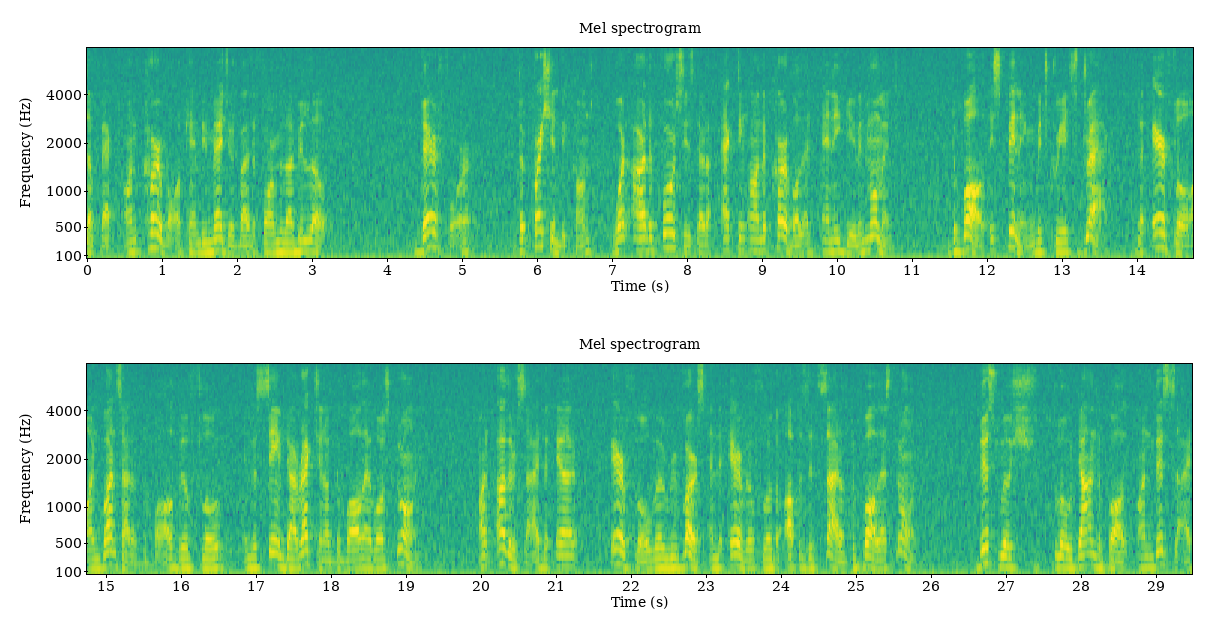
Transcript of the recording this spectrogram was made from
effect on curveball can be measured by the formula below. Therefore, the question becomes, what are the forces that are acting on the curveball at any given moment? The ball is spinning, which creates drag. The airflow on one side of the ball will flow in the same direction of the ball that was thrown. On other side, the air airflow will reverse and the air will flow the opposite side of the ball as thrown. This will slow down the ball on this side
